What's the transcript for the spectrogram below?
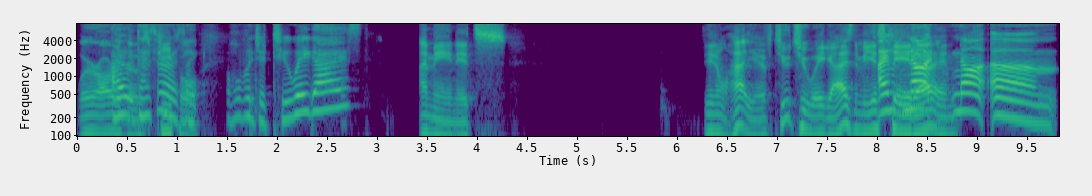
where are I, those that's people? where I was like a whole bunch of two way guys. I mean, it's they don't have you have two two way guys, Neemias I'm Queta not and not um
